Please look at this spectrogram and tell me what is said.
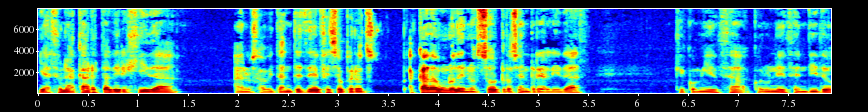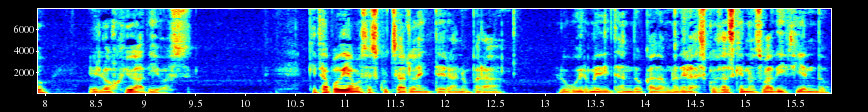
y hace una carta dirigida a los habitantes de Éfeso, pero a cada uno de nosotros en realidad, que comienza con un encendido elogio a Dios. Quizá podíamos escucharla entera, ¿no? Para luego ir meditando cada una de las cosas que nos va diciendo.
